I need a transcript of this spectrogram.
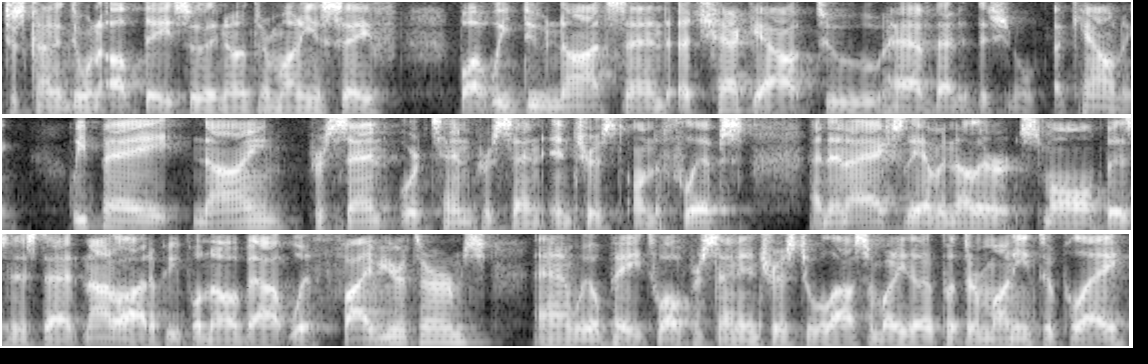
just kind of do an update so they know that their money is safe. But we do not send a check out to have that additional accounting. We pay 9% or 10% interest on the flips. And then I actually have another small business that not a lot of people know about with five year terms and we'll pay 12% interest to allow somebody to put their money to play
